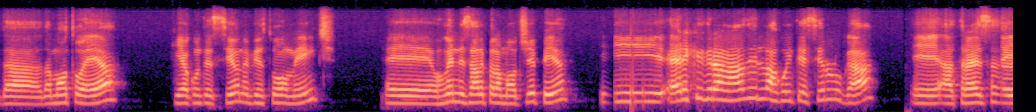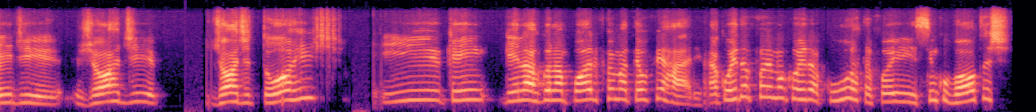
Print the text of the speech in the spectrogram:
da, da Moto E que aconteceu, né, virtualmente, é, organizada pela MotoGP, e Eric Granado ele largou em terceiro lugar, é, atrás aí de Jorge Jorge Torres e quem, quem largou na pole foi Matheus Ferrari. A corrida foi uma corrida curta, foi cinco voltas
